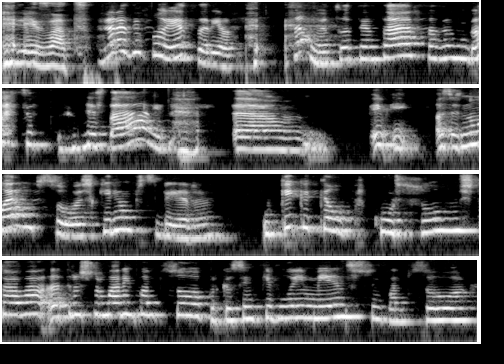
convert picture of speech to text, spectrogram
É, exato. Agora és influencer. Eu, não, eu estou a tentar fazer um negócio nesta área. Um, e, e, ou seja, não eram pessoas que iriam perceber o que é que aquele percurso me estava a transformar enquanto pessoa, porque eu sinto que evolui imenso enquanto pessoa,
